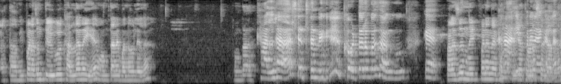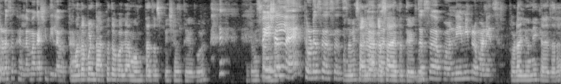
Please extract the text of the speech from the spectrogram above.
आता मी पण अजून तिळगुळ खाल्ला नाहीये ममताने बनवलेला. खाल्ला खोटं नको सांगू. काय? पण अजून नीटपणे नाही खाल्ला नीट तिच्या पण नाही थोडासा खाल्ला खाल्ला थोडासा खाल्ला मग अशी दिला होता. तुम्हाला पण दाखवतो बघा ममताचा स्पेशल तिळगुळ. स्पेशल नाही थोडस मग तुम्ही सांगा. कसा आहे तो तिळगुळ? जसं आपण नेहमीप्रमाणेच. थोडा युनिक आहे जरा.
